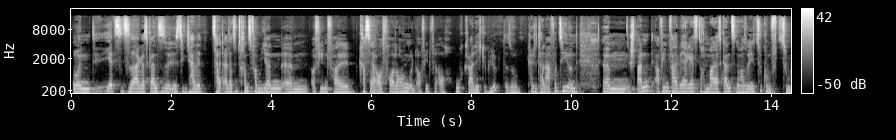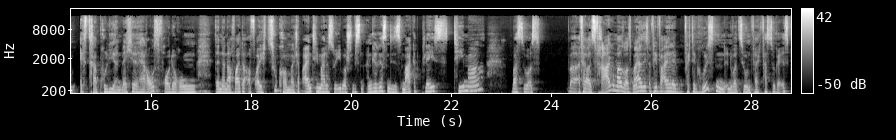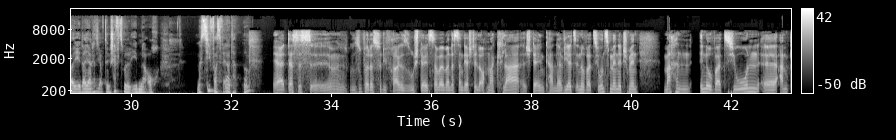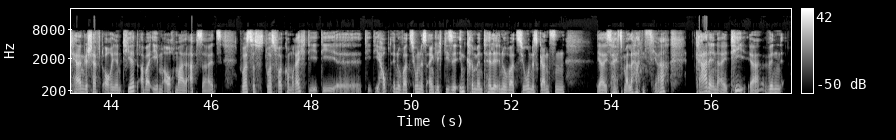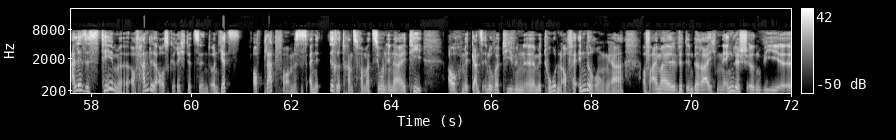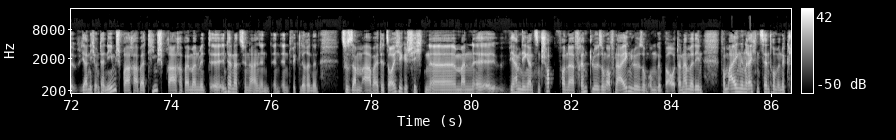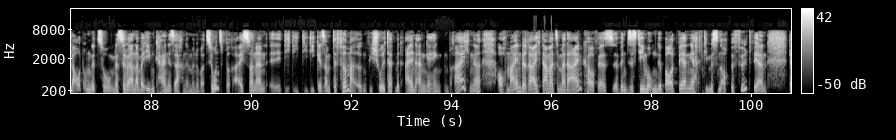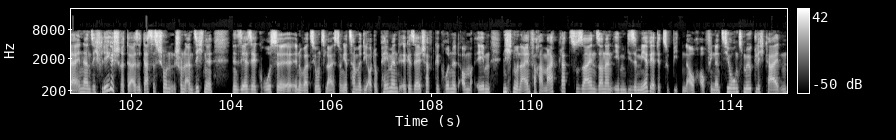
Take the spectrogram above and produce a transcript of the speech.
Und jetzt sozusagen das Ganze so in das digitale Zeitalter zu transformieren, ähm, auf jeden Fall krasse Herausforderung und auf jeden Fall auch hochgradig geglückt. Also kann ich total nachvollziehen. Und ähm, spannend auf jeden Fall wäre jetzt noch mal das Ganze noch mal so in die Zukunft zu extrapolieren, welche Herausforderungen denn dann auch weiter auf euch zukommen. Weil ich glaube, ein Thema hattest du eben auch schon ein bisschen angerissen, dieses Marketplace-Thema, was du aus einfach als Frage mal, so aus meiner Sicht auf jeden Fall eine der vielleicht der größten Innovationen vielleicht fast sogar ist, weil ihr da ja richtig auf der Geschäftsmodellebene auch massiv was verändert habt, ne? Ja, das ist äh, super, dass du die Frage so stellst, ne, weil man das an der Stelle auch mal klarstellen kann. Ne? Wir als Innovationsmanagement machen Innovation äh, am Kerngeschäft orientiert, aber eben auch mal abseits. Du hast das, du hast vollkommen recht. Die die äh, die die Hauptinnovation ist eigentlich diese inkrementelle Innovation des ganzen ja, ich sage jetzt mal Ladens, ja, gerade in der IT, ja, wenn alle Systeme auf Handel ausgerichtet sind und jetzt auf Plattformen, das ist eine irre Transformation in der IT auch mit ganz innovativen äh, Methoden, auch Veränderungen, ja. Auf einmal wird in Bereichen Englisch irgendwie, äh, ja nicht Unternehmenssprache, aber Teamsprache, weil man mit äh, internationalen Ent Ent Entwicklerinnen zusammenarbeitet. Solche Geschichten. Äh, man, äh, wir haben den ganzen Shop von einer Fremdlösung auf eine Eigenlösung umgebaut. Dann haben wir den vom eigenen Rechenzentrum in eine Cloud umgezogen. Das waren aber eben keine Sachen im Innovationsbereich, sondern äh, die, die, die, die gesamte Firma irgendwie schultert mit allen angehängten Bereichen. Ne? Mein Bereich damals immer der Einkauf. Ist, wenn Systeme umgebaut werden, ja, die müssen auch befüllt werden. Da ändern sich Pflegeschritte. Also das ist schon, schon an sich eine, eine sehr, sehr große äh, Innovationsleistung. Jetzt haben wir die Auto Payment Investmentgesellschaft gegründet, um eben nicht nur ein einfacher Marktplatz zu sein, sondern eben diese Mehrwerte zu bieten, auch, auch Finanzierungsmöglichkeiten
